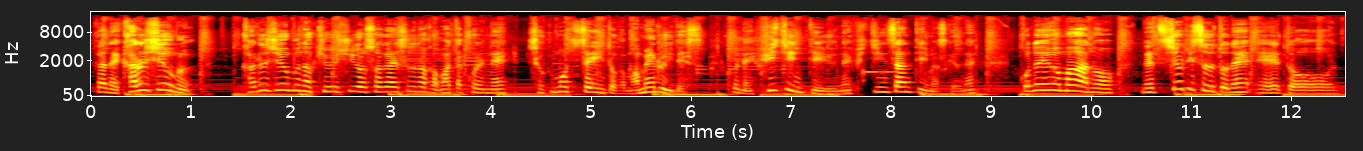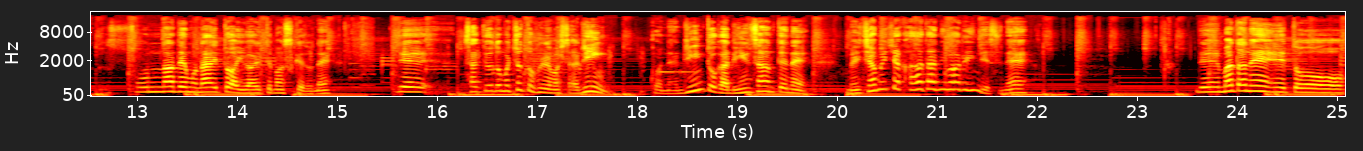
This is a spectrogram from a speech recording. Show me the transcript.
だからねカルシウムカルシウムの吸収を阻害するのがまたこれね食物繊維とか豆類です。これねフィチンっていうねフィチン酸って言いますけどね。この辺はまああの熱処理するとねえ、ー、とそんなでもないとは言われてますけどね。で先ほどもちょっと触れましたリン。これねリンとかリン酸ってねめちゃめちゃ体に悪いんですね。でまたねえっ、ー、と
